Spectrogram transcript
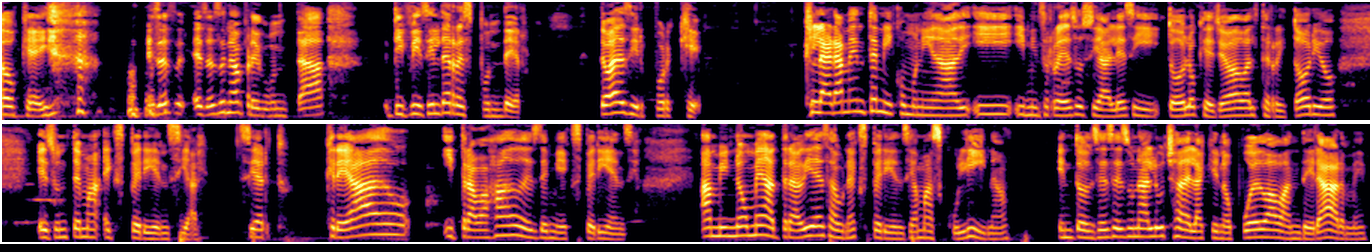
Ok, esa, es, una pregunta difícil de responder. Te voy a decir por qué. Claramente mi comunidad y, y, mis redes sociales y todo lo que he llevado al territorio es un tema experiencial, ¿cierto? Creado y trabajado desde mi experiencia. A mí no me atraviesa una experiencia masculina, entonces es una lucha de la que no puedo abanderarme.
